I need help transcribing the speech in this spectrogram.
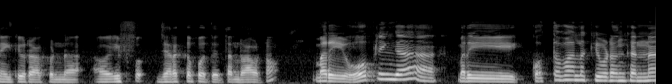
నెగెటివ్ రాకుండా ఇఫ్ జరగకపోతే తను రావటం. మరి ఓపెనింగ్‌గా మరి కొత్త వాళ్ళకి ఇవ్వడం కన్నా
